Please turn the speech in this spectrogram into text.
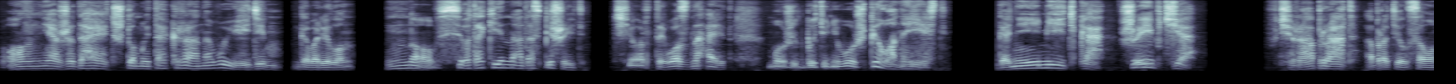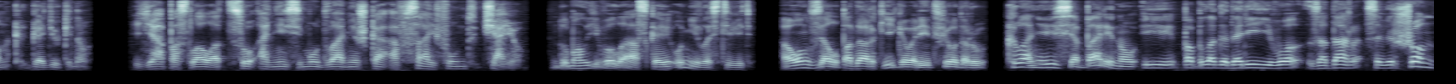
«Он не ожидает, что мы так рано выйдем», — говорил он. «Но все-таки надо спешить. Черт его знает. Может быть, у него шпионы есть. Гони, Митька, шибче!» «Вчера, брат», — обратился он к Гадюкину, — «я послал отцу Анисиму два мешка овса и фунт чаю. Думал его лаской умилостивить, а он взял подарки и говорит Федору, «Кланяйся барину и поблагодари его за дар совершен,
